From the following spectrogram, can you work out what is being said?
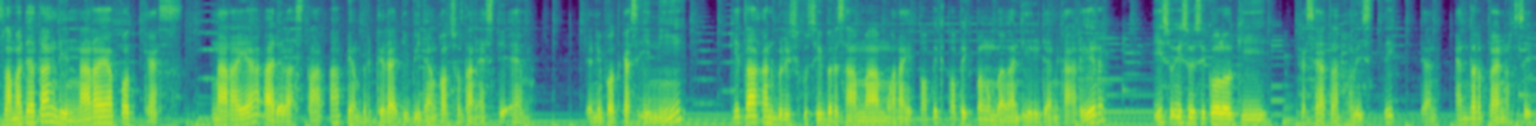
Selamat datang di Naraya Podcast. Naraya adalah startup yang bergerak di bidang konsultan SDM. Dan di podcast ini, kita akan berdiskusi bersama mengenai topik-topik pengembangan diri dan karir, isu-isu psikologi, kesehatan holistik, dan entrepreneurship.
